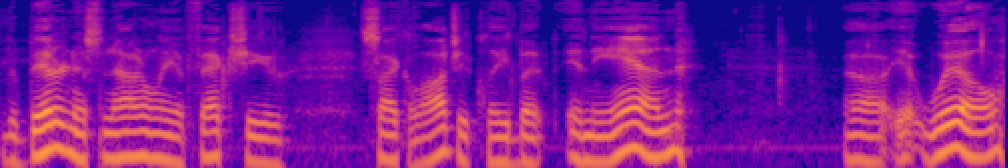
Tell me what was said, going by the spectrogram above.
the bitterness not only affects you psychologically, but in the end, uh, it will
